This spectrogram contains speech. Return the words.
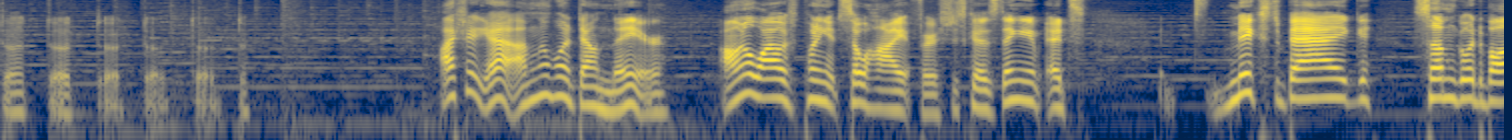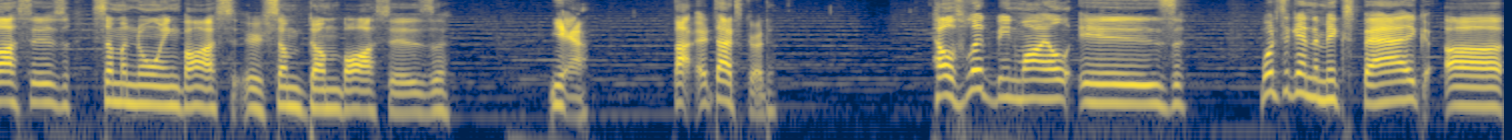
Da, da, da, Actually, yeah, I'm gonna put it down there. I don't know why I was putting it so high at first, just because thinking it's, it's mixed bag, some good bosses, some annoying boss, or some dumb bosses. Yeah, that, that's good. Hell's Lid, meanwhile, is once again a mixed bag. Uh,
